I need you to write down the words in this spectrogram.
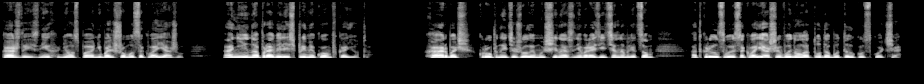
Каждый из них нес по небольшому саквояжу. Они направились прямиком в каюту. Харбач, крупный тяжелый мужчина с невыразительным лицом, открыл свой саквояж и вынул оттуда бутылку скотча.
